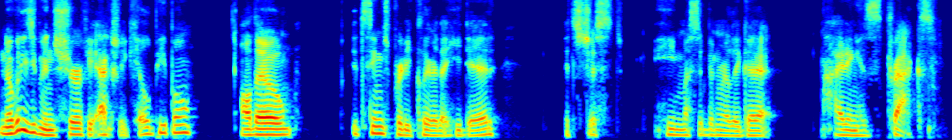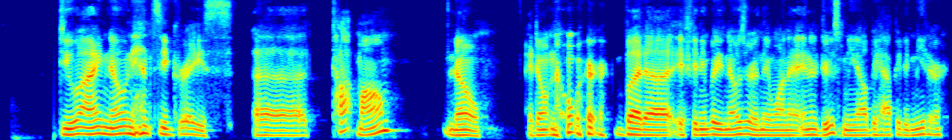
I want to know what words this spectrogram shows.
nobody's even sure if he actually killed people, although it seems pretty clear that he did. It's just he must have been really good at hiding his tracks. Do I know Nancy Grace? Uh, top mom? No, I don't know her. But uh, if anybody knows her and they want to introduce me, I'll be happy to meet her.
